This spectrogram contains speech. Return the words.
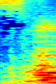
So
